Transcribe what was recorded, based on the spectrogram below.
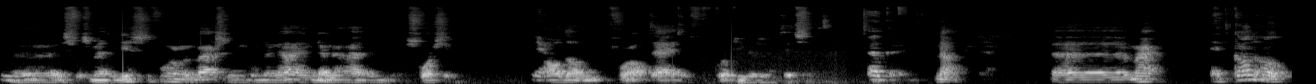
uh, is volgens mij de lichtste vorm, een waarschuwing komt daarna en daarna een schorsing. Ja. Al dan voor altijd of kortdurend, etc. Oké. Nou, uh, maar het kan ook,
